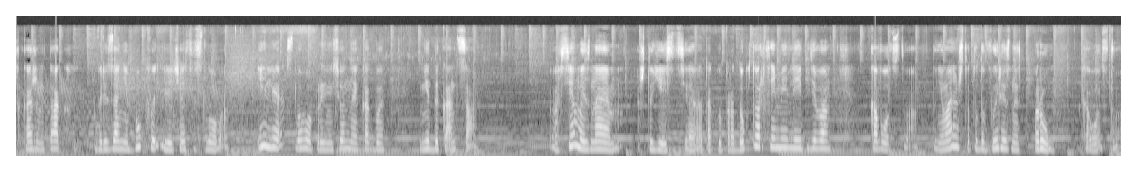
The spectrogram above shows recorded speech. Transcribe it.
скажем так, вырезание буквы или части слова, или слово, произнесенное как бы не до конца. Все мы знаем, что есть э, такой продукт у Артемия Лебедева, ководство. Понимаем, что оттуда вырезаны ру ководство.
